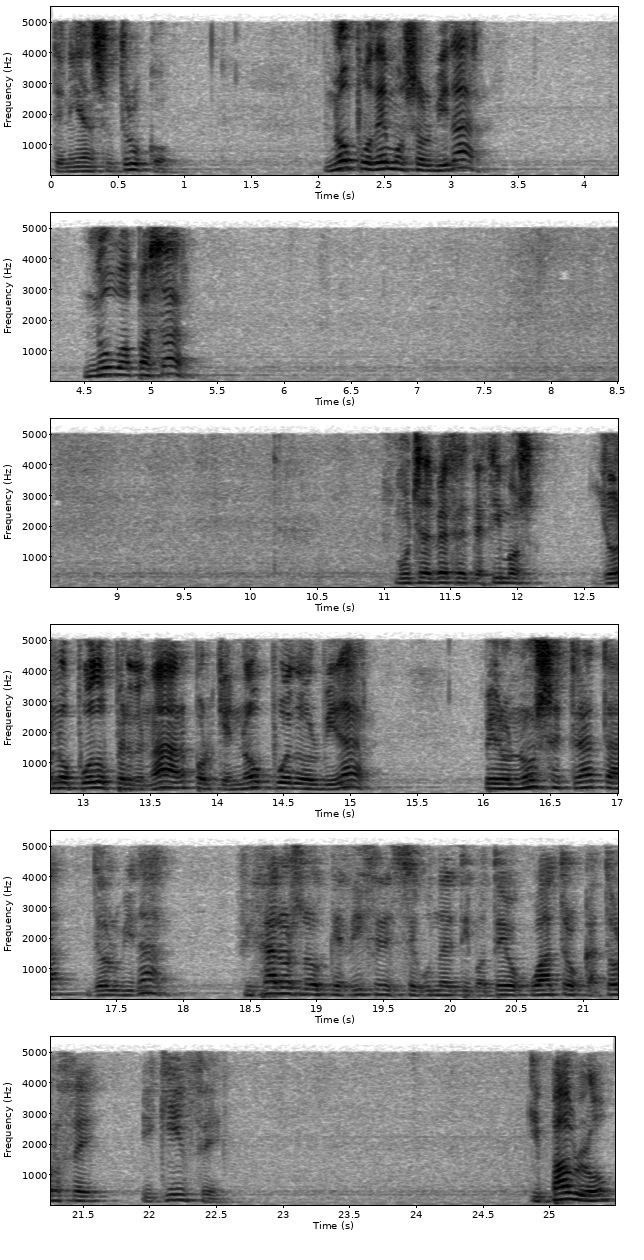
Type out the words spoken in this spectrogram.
tenían su truco. No podemos olvidar. No va a pasar. Muchas veces decimos, yo no puedo perdonar porque no puedo olvidar. Pero no se trata de olvidar. Fijaros lo que dice 2 de Timoteo 4, 14 y 15. Y Pablo,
